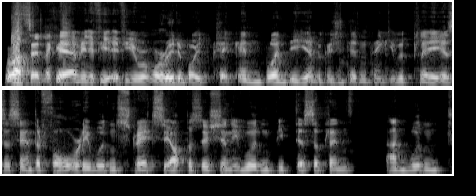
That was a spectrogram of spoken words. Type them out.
Well, that's it. Like, yeah, I mean, if you if you were worried about picking Buendia because you didn't think he would play as a centre forward, he wouldn't stretch the opposition, he wouldn't be disciplined and wouldn't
